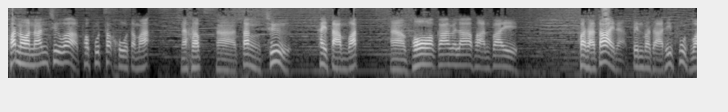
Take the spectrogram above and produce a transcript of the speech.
พระนอนนั้นชื่อว่าพระพุทธโคตมะนะครับตั้งชื่อให้ตามวัดอพอการเวลาผ่านไปภาษาใต้เนี่ยเป็นภาษาที่พูดไว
